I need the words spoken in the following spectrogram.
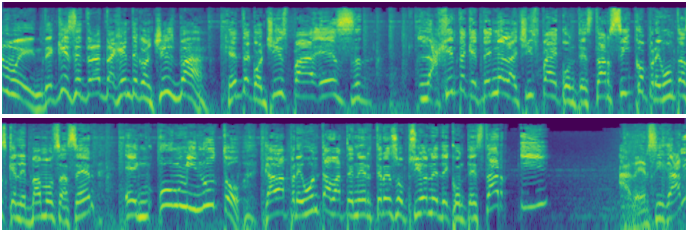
Edwin, ¿de qué se trata Gente con Chispa? Gente con chispa es la gente que tenga la chispa de contestar cinco preguntas que les vamos a hacer en un minuto. Cada pregunta va a tener tres opciones de contestar y a ver si gana.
